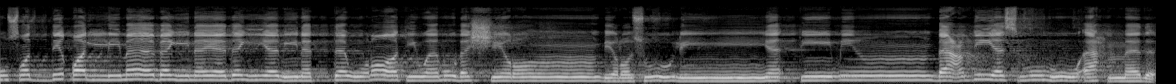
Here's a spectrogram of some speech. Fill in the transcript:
مصدقا لما بين يدي من التوراة ومبشرا برسول يأتي من بعدي اسمه أحمد.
